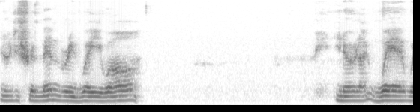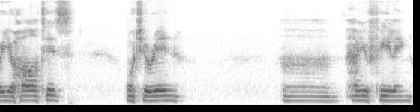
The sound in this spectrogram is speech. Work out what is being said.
you know, just remembering where you are, you know, like where, where your heart is, what you're in, um, how you're feeling.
